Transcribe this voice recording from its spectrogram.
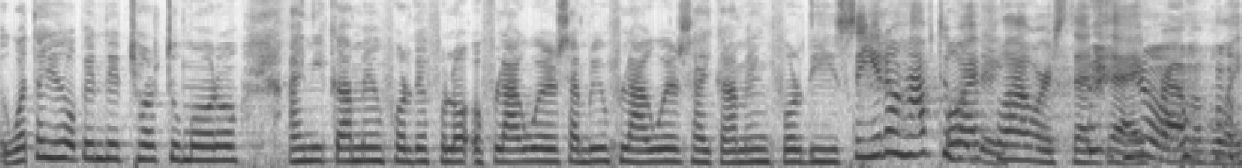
what are you open the church tomorrow? I need coming for the flo- flowers, I bring flowers, I coming for this. So you don't have to buy day. flowers that day, no, probably.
